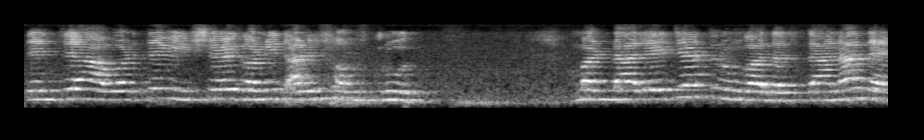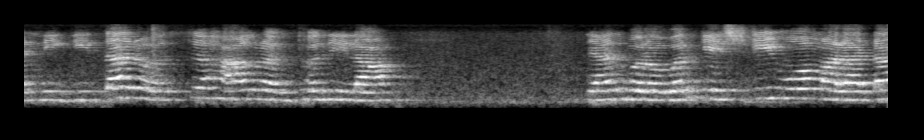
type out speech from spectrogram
त्यांचे आवडते विषय गणित आणि संस्कृत. मंडालेच्या तुरुंगात असताना त्यांनी गीता रहस्य हा ग्रंथ लिहिला. त्याचबरोबर केशरी व मराठा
